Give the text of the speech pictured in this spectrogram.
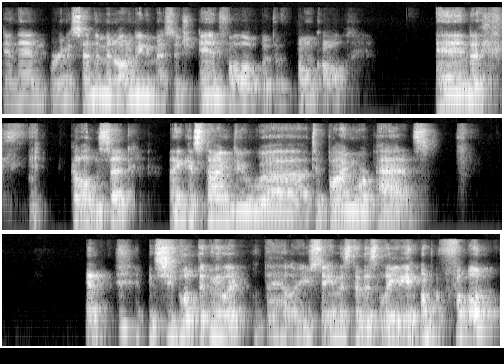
And then we're going to send them an automated message and follow up with a phone call. And I called and said, I think it's time to uh, to buy more pads. And, and she looked at me like, what the hell are you saying this to this lady on the phone?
